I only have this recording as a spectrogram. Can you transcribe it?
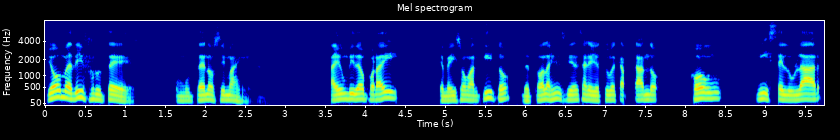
Yo me disfruté eso, como ustedes no se imaginan. Hay un video por ahí que me hizo Marquito de todas las incidencias que yo estuve captando con mi celular.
